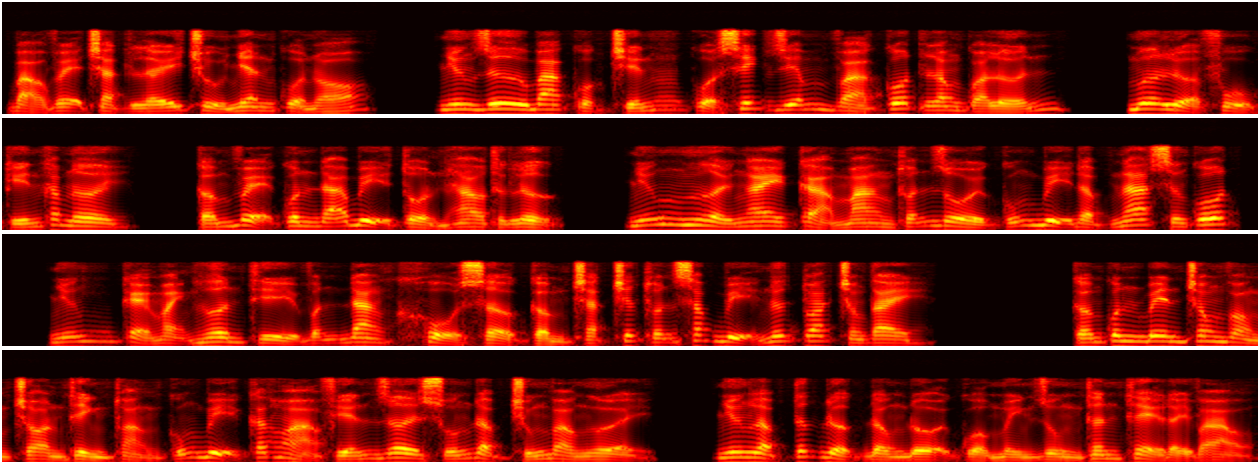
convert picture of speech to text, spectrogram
bảo vệ chặt lấy chủ nhân của nó, nhưng dư ba cuộc chiến của xích diễm và cốt long quá lớn, mưa lửa phủ kín khắp nơi cấm vệ quân đã bị tổn hao thực lực những người ngay cả mang thuẫn rồi cũng bị đập nát xương cốt những kẻ mạnh hơn thì vẫn đang khổ sở cầm chặt chiếc thuẫn sắp bị nứt toát trong tay Cấm quân bên trong vòng tròn thỉnh thoảng cũng bị các hỏa phiến rơi xuống đập chúng vào người, nhưng lập tức được đồng đội của mình dùng thân thể đẩy vào,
